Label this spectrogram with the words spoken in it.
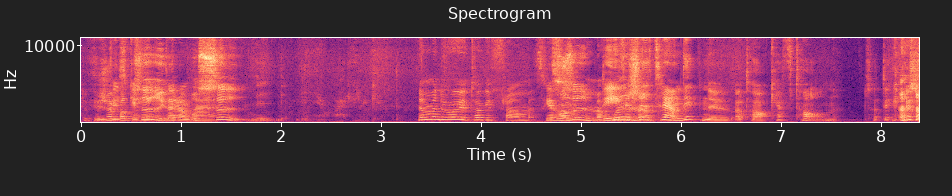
Du får Hur köpa ska tyg och sy. Nej, nej, nej. Nej men du har ju tagit fram Ska ha, det är i och för sig symaskinen. trendigt nu att ha kaftan. Så att jag kanske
